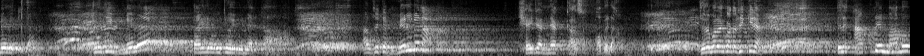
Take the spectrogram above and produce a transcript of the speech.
মেলে কিনা যদি মেলে, তাইলে ওইটা হইবে নেককা আর যেটা মেলবে না, সেইটা নেক কাজ হবে না। জোরে বলেন কথা ঠিক কিনা? তাহলে আপনি মানব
